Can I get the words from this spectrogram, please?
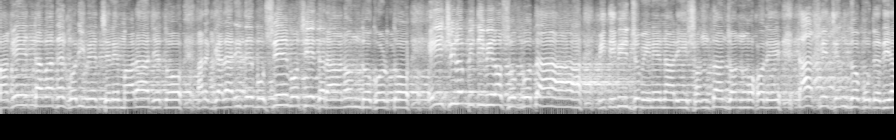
বাঘের দাবাতে গরিবের ছেলে মারা যেত। আর গ্যালারিতে বসে বসে তারা আনন্দ করত। এই ছিল পৃথিবীর অসভ্যতা। পৃথিবীর জমিনে নারী সন্তান জন্ম হলে তাকে জেন্দ পুঁতে দেওয়া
